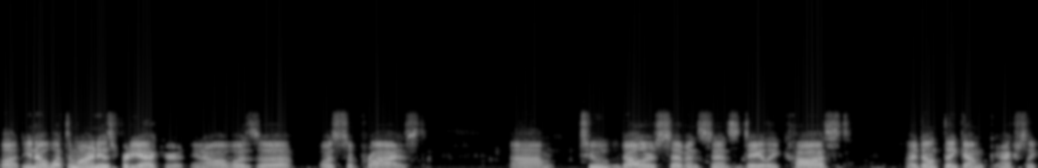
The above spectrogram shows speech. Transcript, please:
But you know what to mine is pretty accurate. You know, it was uh, was surprised. Um, $2.07 daily cost. I don't think I'm actually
